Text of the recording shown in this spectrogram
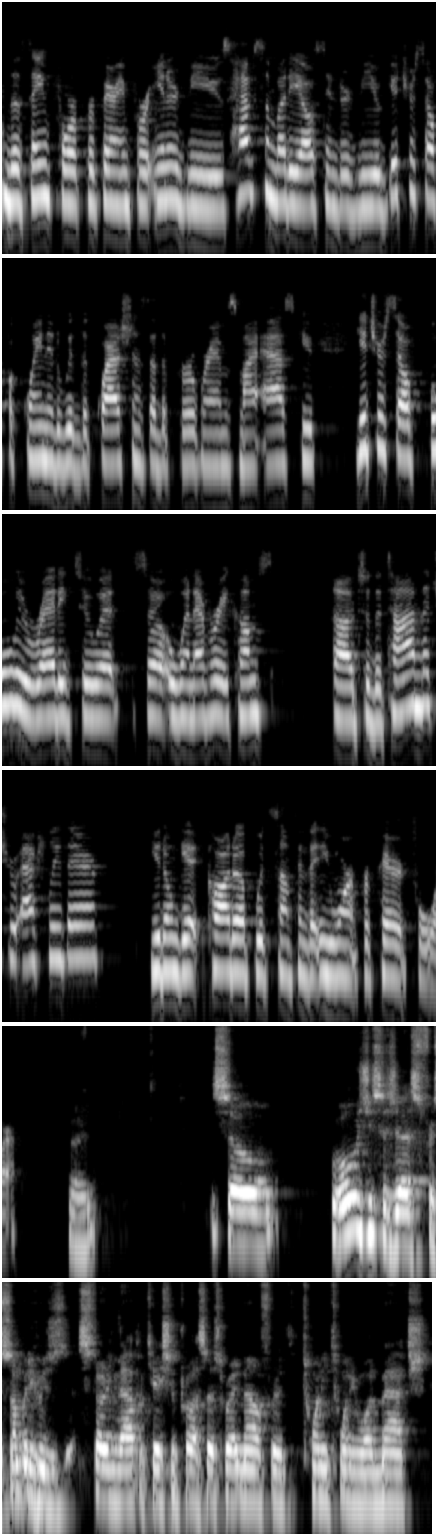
the same for preparing for interviews. Have somebody else interview. Get yourself acquainted with the questions that the programs might ask you. Get yourself fully ready to it. So whenever it comes uh, to the time that you're actually there, you don't get caught up with something that you weren't prepared for. Right. So what would you suggest for somebody who's starting the application process right now for the 2021 match?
